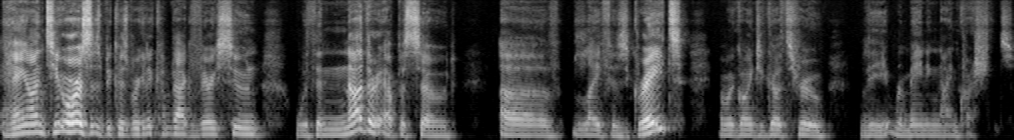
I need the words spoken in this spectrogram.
hang on to your horses because we're going to come back very soon with another episode of Life is Great. And we're going to go through the remaining nine questions.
